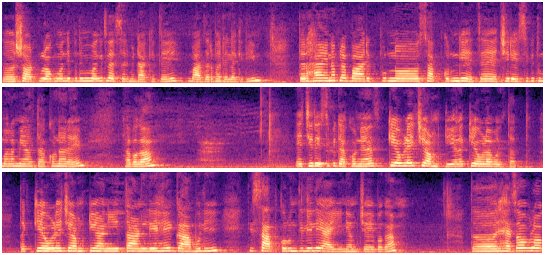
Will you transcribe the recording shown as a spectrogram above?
तर शॉर्ट ब्लॉगमध्ये पण तुम्ही बघितलं असेल मी टाकितले बाजार भरलेला किती. तर हा आहे ना आपला बारीक पूर्ण साफ करून घ्यायचा आहे. याची रेसिपी तुम्हाला मी आज दाखवणार आहे. हा बघा. याची रेसिपी दाखवण्यास केवळ्याची आमटी याला केवळा बोलतात. तर केवळ्याची आमटी आणि इथं आणली आहे गाभुली. ती साफ करून दिलेली आहे आईने आमची आई बघा. तर ह्याचा ब्लॉग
